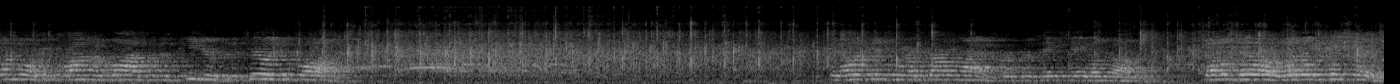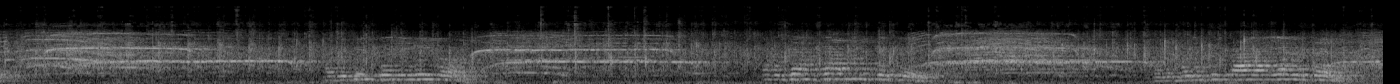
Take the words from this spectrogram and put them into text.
One more big round of applause for the seniors of the cheerleading squad. Okay, now let's get to our starting lineup for, for St. J. Hilltop. Double zero, Lily Kickford. Number two, Jamie Weaver. Number ten, Kathy Kickford. Number twenty-two, Kyle Anderson.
